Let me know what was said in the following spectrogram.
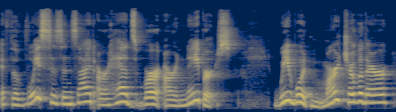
if the voices inside our heads were our neighbors, we would march over there,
